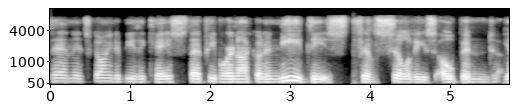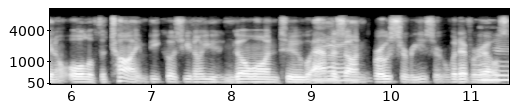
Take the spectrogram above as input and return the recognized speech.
then it's going to be the case that people are not going to need these facilities opened, you know, all of the time because, you know, you can go on to right. Amazon groceries or whatever mm-hmm. else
